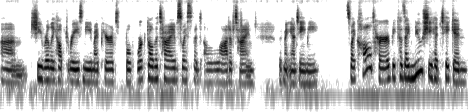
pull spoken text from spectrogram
Um, she really helped raise me. My parents both worked all the time, so I spent a lot of time with my Aunt Amy. So I called her because I knew she had taken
